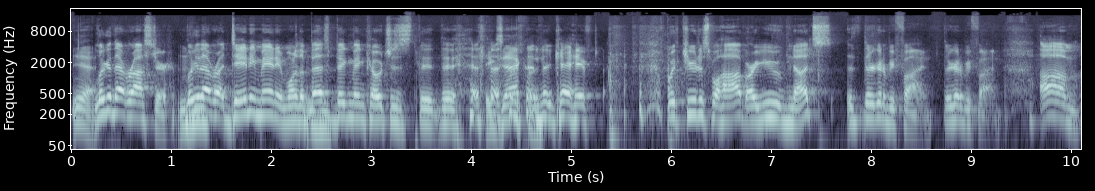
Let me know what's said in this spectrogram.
Yeah, Look at that roster. Look at that. ro- Danny Manning, one of the best big men coaches the, the Exactly. in the game. With Qudus Wahab, are you nuts? They're gonna be fine. They're gonna be fine. Um,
